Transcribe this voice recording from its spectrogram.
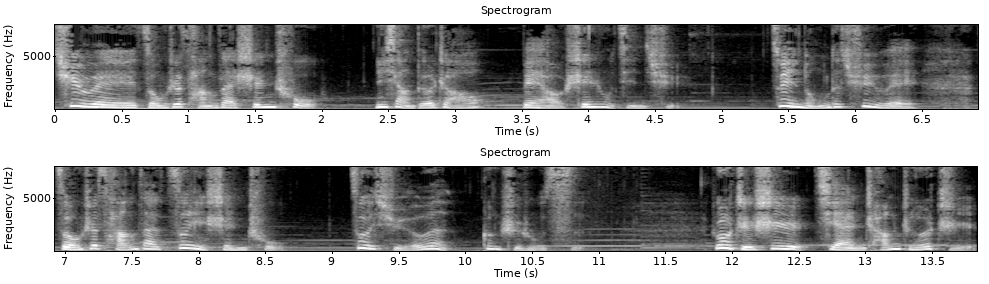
趣味总是藏在深处，你想得着。”便要深入进去，最浓的趣味总是藏在最深处。做学问更是如此。若只是浅尝辄止，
